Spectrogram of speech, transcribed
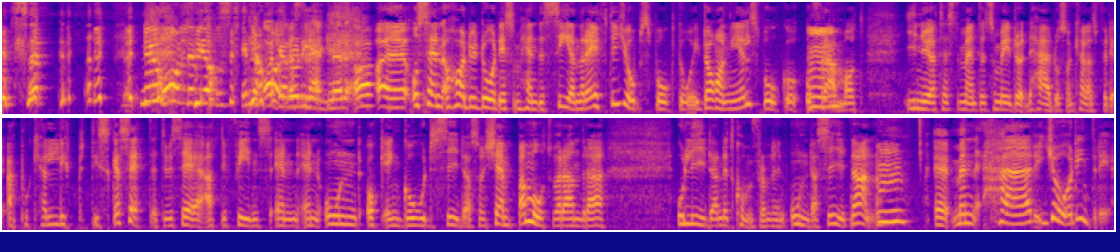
Nu håller vi oss till lagar och regler. Ja. Eh, Och sen har du då det som händer senare efter Jobs bok då i Daniels bok och, och Mm. framåt i Nya Testamentet som är det här då som kallas för det apokalyptiska sättet. Det vill säga att det finns en, en ond och en god sida som kämpar mot varandra och lidandet kommer från den onda sidan. Mm. Eh, Men här gör det inte det.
